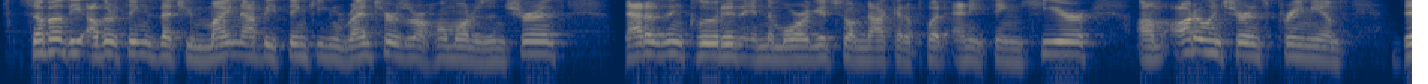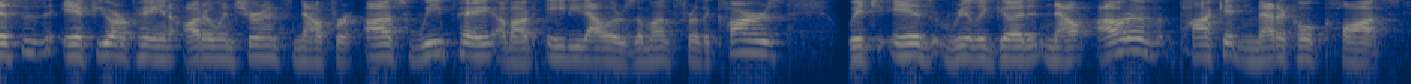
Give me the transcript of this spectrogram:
some of the other things that you might not be thinking renters or homeowners insurance, that is included in the mortgage, so I'm not going to put anything here. Um, auto insurance premiums, this is if you are paying auto insurance. Now, for us, we pay about $80 a month for the cars, which is really good. Now, out of pocket medical costs.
